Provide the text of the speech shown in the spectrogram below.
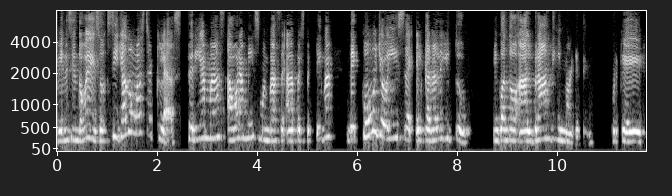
viene siendo eso. Si yo hago masterclass, sería más ahora mismo en base a la perspectiva de cómo yo hice el canal de YouTube en cuanto al branding y marketing, porque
